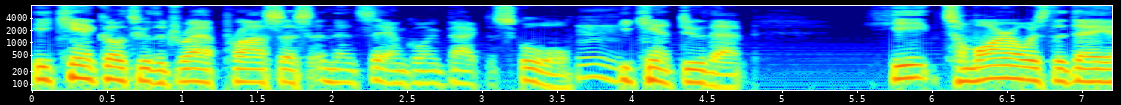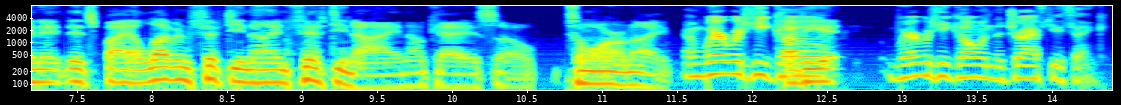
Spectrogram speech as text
he can't go through the draft process and then say, I'm going back to school. Mm. He can't do that. He tomorrow is the day, and it, it's by eleven fifty nine fifty nine. Okay, so tomorrow night. And where would he go? He, where would he go in the draft? You think,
